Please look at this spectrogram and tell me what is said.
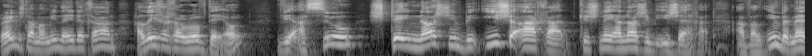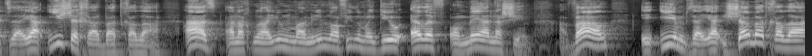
ברגע שאתה מאמין לעד אחד, הליך אחר רוב דעות. ועשו שתי נשים באישה אחת, כשני אנשים באישה אחת. אבל אם באמת זה היה איש אחד בהתחלה, אז אנחנו היינו מאמינים לו אפילו אם הגיעו אלף או מאה נשים. אבל אם זה היה אישה בהתחלה,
